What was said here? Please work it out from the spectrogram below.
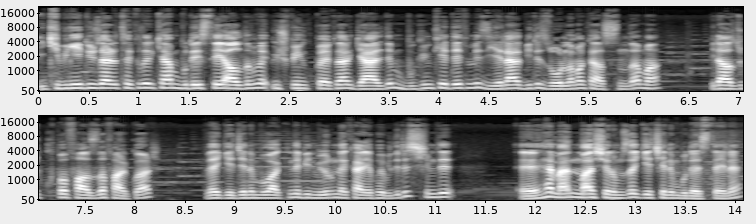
2700'lerde takılırken bu desteği aldım ve 3000 kupaya kadar geldim. Bugünkü hedefimiz yerel biri zorlamak aslında ama birazcık kupa fazla fark var. Ve gecenin bu vaktinde bilmiyorum ne kadar yapabiliriz. Şimdi e, hemen maçlarımıza geçelim bu desteğiyle.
